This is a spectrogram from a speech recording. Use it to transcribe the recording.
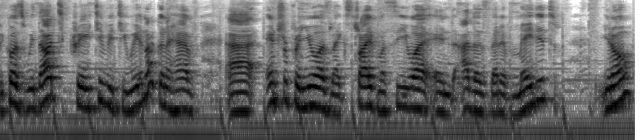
Because without creativity, we are not going to have uh, entrepreneurs like Strive Masiyiwa and others that have made it, you know.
